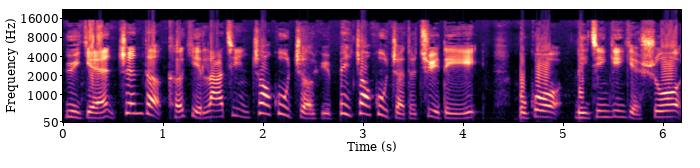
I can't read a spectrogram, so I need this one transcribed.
语言真的可以拉近照顾者与被照顾者的距离。不过，李金英也说，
